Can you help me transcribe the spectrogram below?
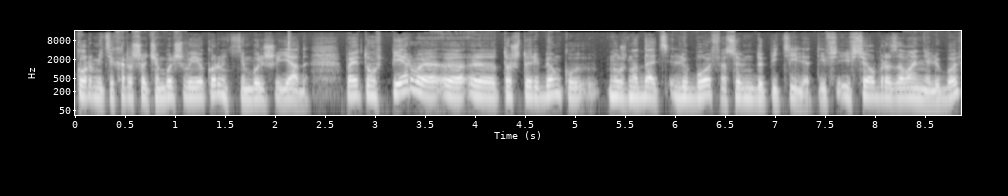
кормите хорошо. Чем больше вы ее кормите, тем больше яда. Поэтому первое, э, э, то, что ребенку нужно дать любовь, особенно до пяти лет, и, и все образование любовь,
